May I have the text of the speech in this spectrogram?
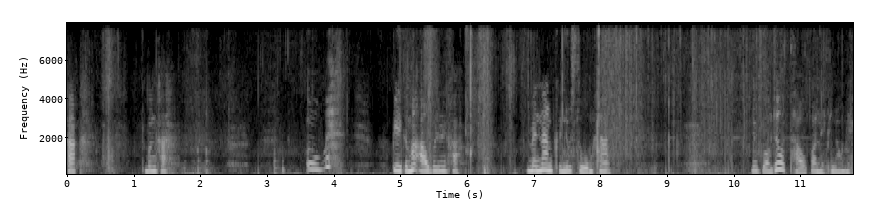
คักเบิ่งค่ะโอ้ยปีกันมาเอาไปเลยค่ะแม่นั่งขึ้นอยู่สูงค่ะเดี๋ยวบอกเดี๋ยวเถาก่อนนี่พี่น้องเลย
